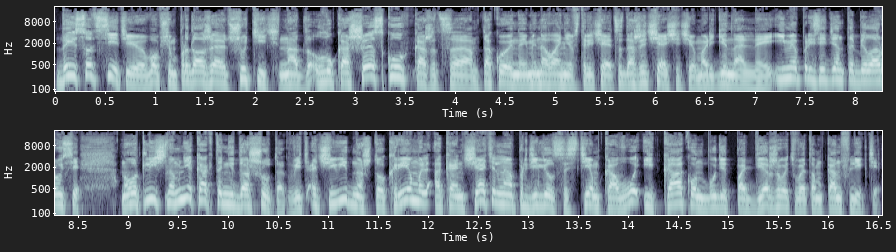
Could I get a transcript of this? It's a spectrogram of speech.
Да и соцсети, в общем, продолжают шутить над Лукашенко Лукашеску. Кажется, такое наименование встречается даже чаще, чем оригинальное имя президента Беларуси. Но вот лично мне как-то не до шуток. Ведь очевидно, что Кремль окончательно определился с тем, кого и как он будет поддерживать в этом конфликте.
